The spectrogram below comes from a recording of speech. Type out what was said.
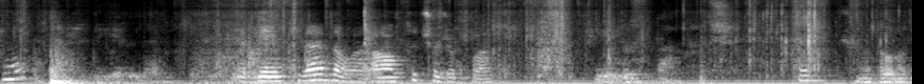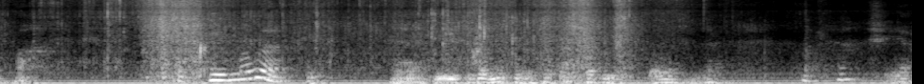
Hı? Ya benimkiler de var. Altı çocuk var. Şey ıslanmış. Şunu da unutma. Bu kıymalı. Evet, de. Şey yap.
